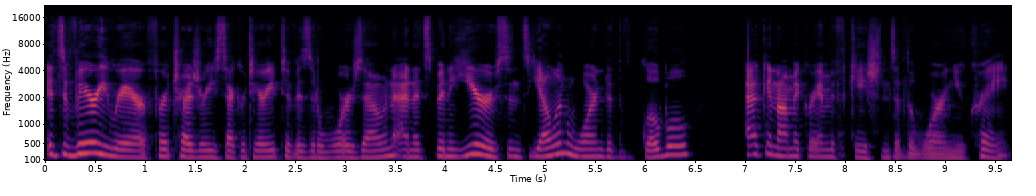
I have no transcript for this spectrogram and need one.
It's very rare for a Treasury Secretary to visit a war zone, and it's been a year since Yellen warned of the global economic ramifications of the war in Ukraine.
